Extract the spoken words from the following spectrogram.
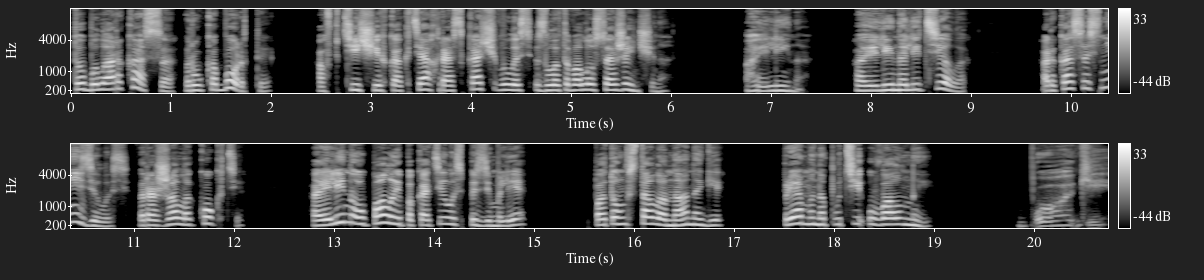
То была Аркаса, рука Борты, а в птичьих когтях раскачивалась золотоволосая женщина. Айлина. Айлина летела. Аркаса снизилась, разжала когти. Айлина упала и покатилась по земле, потом встала на ноги, прямо на пути у волны, «Боги!»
